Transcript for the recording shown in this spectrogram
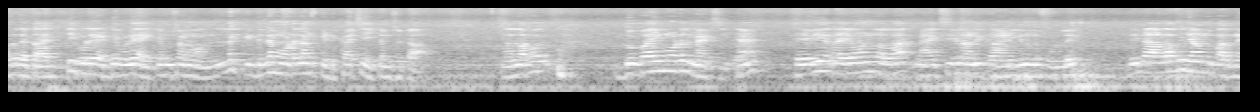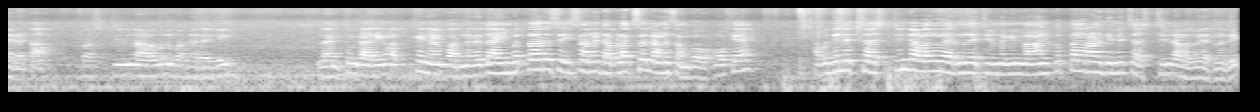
അപ്പോൾ കേട്ടോ അടിപൊളി അടിപൊളി ഐറ്റംസ് ആണ്. നല്ല കിടില മോഡലാണ് കിടക്കാച്ച ഐറ്റംസ് കേട്ടോ നല്ല അപ്പോൾ ദുബായ് മോഡൽ മാക്സി ഏഹ് ഹെവി റയോണിലുള്ള മാക്സികളാണ് കാണിക്കുന്നത് ഫുള്ള് ഇതിന്റെ അളവ് ഞാൻ ഒന്ന് പറഞ്ഞുതരാം കേട്ടോ ഫസ്റ്റ് ഇതിന്റെ അളവ് എന്ന് പറഞ്ഞുതരാം ഇത്. ലെങ്ത്തും കാര്യങ്ങളൊക്കെ ഞാൻ പറഞ്ഞുതരാം ഇത് അമ്പത്തി ആറ് സൈസാണ് ഡബിൾ എക്സൽ ആണ് സംഭവം ഓക്കെ അപ്പോൾ ഇതിന്റെ ചെസ്റ്റിന്റെ അളവ് വരുന്നത് വെച്ചിട്ടുണ്ടെങ്കിൽ നാൽപ്പത്തി ആറാണ് ഇതിന്റെ ചെസ്റ്റിന്റെ അളവ് വരുന്നത്.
